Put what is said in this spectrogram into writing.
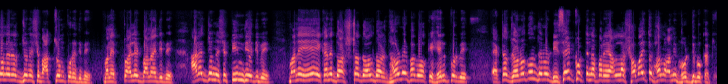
দলের একজন এসে বাথরুম করে দিবে মানে টয়লেট বানায় দিবে। আর একজন এসে টিন দিয়ে দিবে। মানে এখানে দশটা দল দশ ধরনের ভাবে ওকে হেল্প করবে। একটা জনগণ যেন ডিসাইড করতে না পারে, আল্লাহ সবাই তো ভালো, আমি ভোট দিব কাকে?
